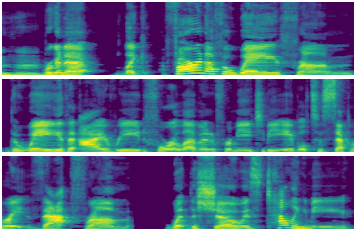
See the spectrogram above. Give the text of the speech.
mm-hmm. we're gonna like far enough away from the way that I read 411 for me to be able to separate that from what the show is telling me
